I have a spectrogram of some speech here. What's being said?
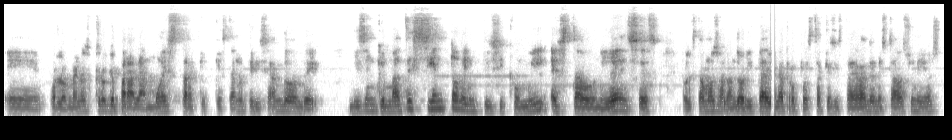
eh, por lo menos creo que para la muestra que, están utilizando, donde dicen que más de 125 mil estadounidenses, porque estamos hablando ahorita de una propuesta que se está llevando en Estados Unidos,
